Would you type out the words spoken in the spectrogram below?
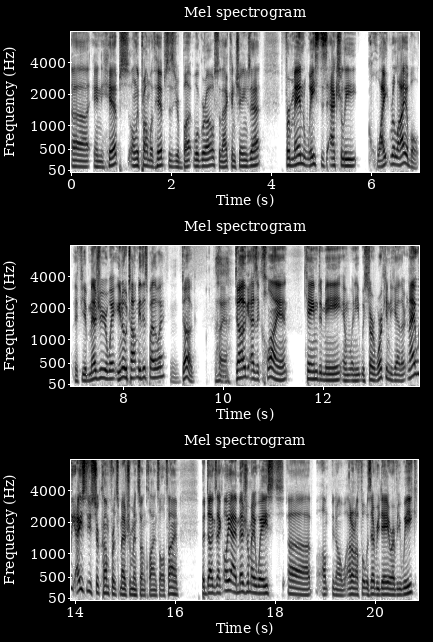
uh, and hips. Only problem with hips is your butt will grow, so that can change that. For men, waist is actually quite reliable. If you measure your weight, you know who taught me this, by the way? Doug. Oh yeah. Doug, as a client, came to me, and when he, we started working together, and I, we, I used to do circumference measurements on clients all the time. But Doug's like, oh yeah, I measure my waist. Uh, um, you know, I don't know if it was every day or every week,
